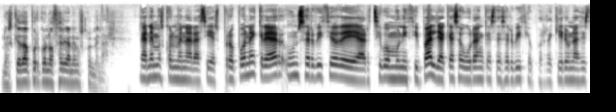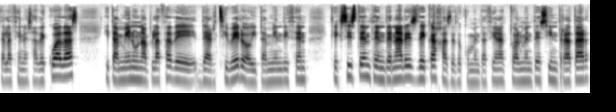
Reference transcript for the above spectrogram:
Nos queda por conocer Ganemos Colmenar. Ganemos Colmenar, así es. Propone crear un servicio de archivo municipal, ya que aseguran que este servicio pues, requiere unas instalaciones adecuadas y también una plaza de, archivero. Y también dicen que existen centenares de cajas de documentación actualmente sin tratar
